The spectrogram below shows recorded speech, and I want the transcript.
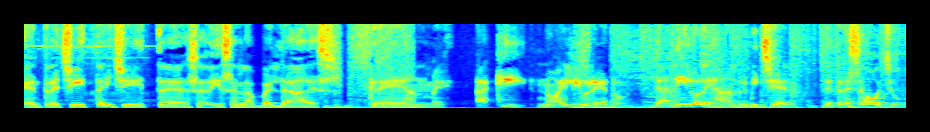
Entre chiste y chiste se dicen las verdades. Créanme, aquí no hay libreto. Danilo Alejandro y Michel, de 3 a 8,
